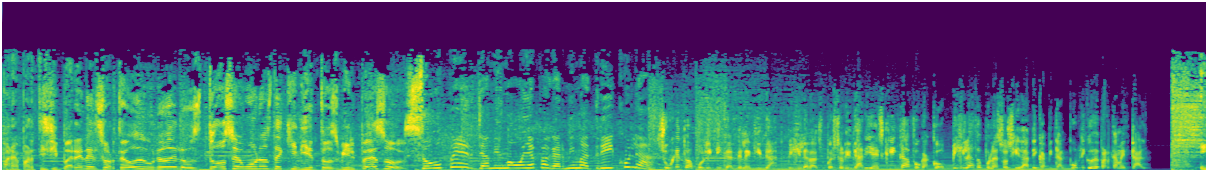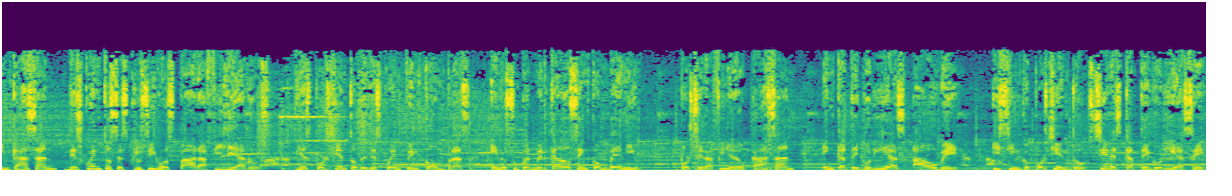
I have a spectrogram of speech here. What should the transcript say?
para participar en el sorteo de uno de los 12 bonos de 500 mil pesos. ¡Súper! Ya mismo voy a pagar mi matrícula. Sujeto a políticas de la entidad. Vigilada Supersolidaria, escrita a Focacop. Vigilado por la Sociedad de Capital Público Departamental. En Kazan, descuentos exclusivos para afiliados. 10% de descuento en compras en los supermercados en convenio. Por ser afiliado Kazan en categorías A o B. Y 5% si eres categoría C.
